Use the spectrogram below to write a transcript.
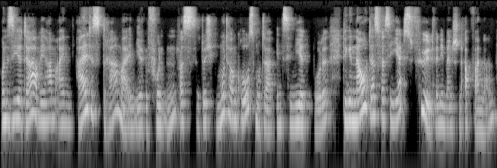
Und siehe da, wir haben ein altes Drama in ihr gefunden, was durch Mutter und Großmutter inszeniert wurde, die genau das, was sie jetzt fühlt, wenn die Menschen abwandern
